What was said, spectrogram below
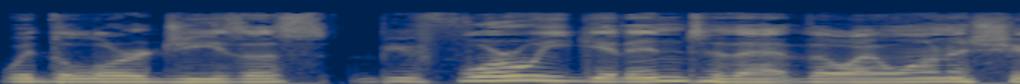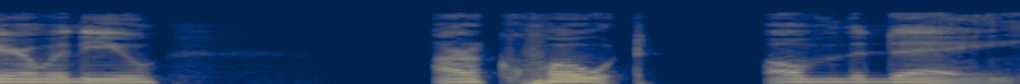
with the Lord Jesus. Before we get into that, though, I want to share with you our quote of the day.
